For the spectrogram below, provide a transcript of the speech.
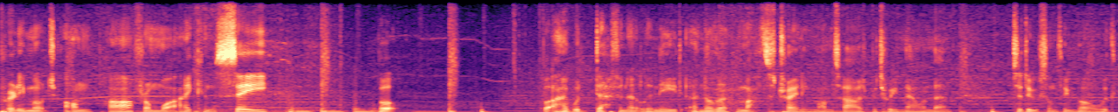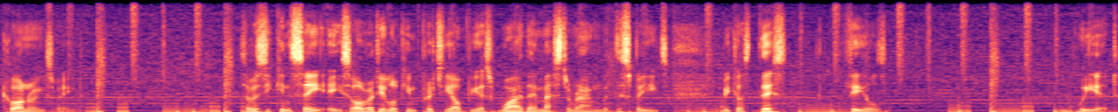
pretty much on par from what I can see, but but I would definitely need another maths training montage between now and then to do something more with cornering speed. So as you can see, it's already looking pretty obvious why they messed around with the speeds, because this feels weird.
